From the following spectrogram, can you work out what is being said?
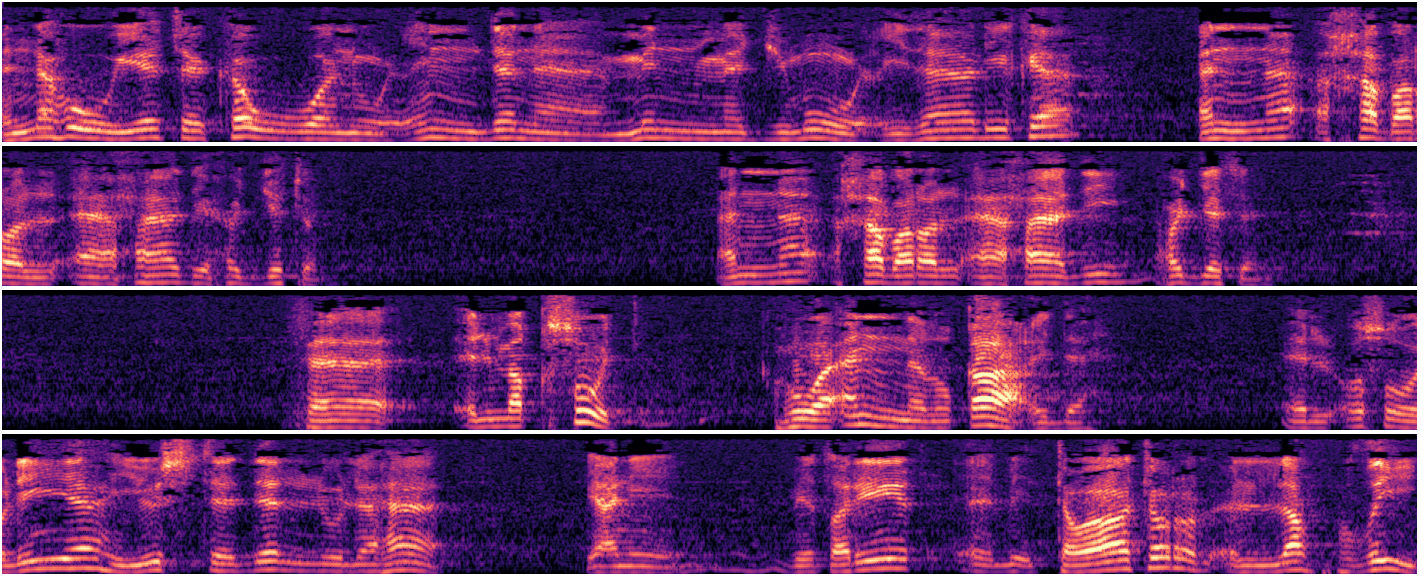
أنه يتكون عندنا من مجموع ذلك أن خبر الآحاد حجة. أن خبر الآحاد حجة. ف المقصود هو أن القاعدة الأصولية يستدل لها يعني بطريق التواتر اللفظي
